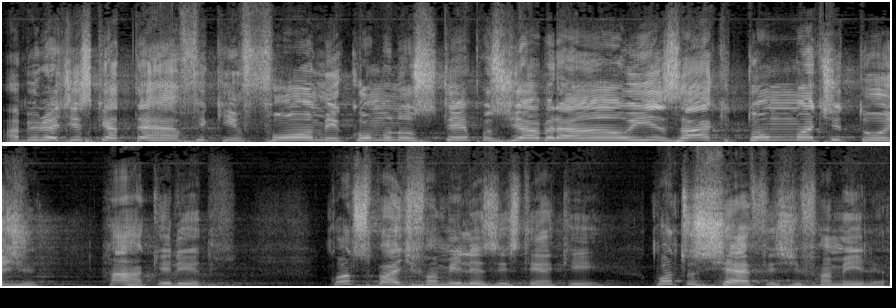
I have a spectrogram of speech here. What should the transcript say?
A Bíblia diz que a terra fica em fome, como nos tempos de Abraão e Isaac toma uma atitude. Ah, queridos, quantos pais de família existem aqui? Quantos chefes de família?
